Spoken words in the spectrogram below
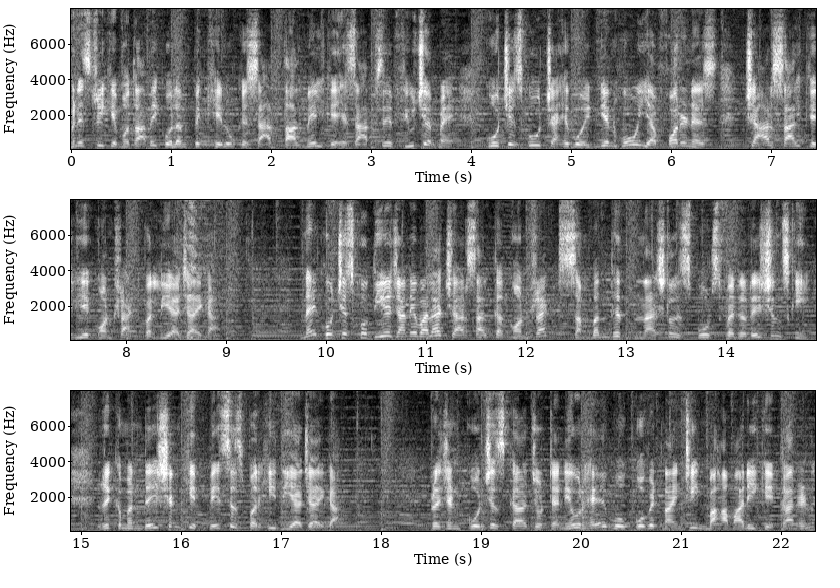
मिनिस्ट्री के मुताबिक ओलंपिक खेलों के साथ तालमेल के हिसाब से फ्यूचर में कोचेस को चाहे वो इंडियन हो या फॉरेनर्स, चार साल के लिए कॉन्ट्रैक्ट पर लिया जाएगा। नए कोचेस को दिए जाने वाला चार साल का कॉन्ट्रैक्ट संबंधित नेशनल स्पोर्ट्स फेडरेशन की रिकमेंडेशन के बेसिस पर ही दिया जाएगा। प्रेजेंट कोचेस का जो टेन्योर है, वो कोविड 19 महामारी के कारण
